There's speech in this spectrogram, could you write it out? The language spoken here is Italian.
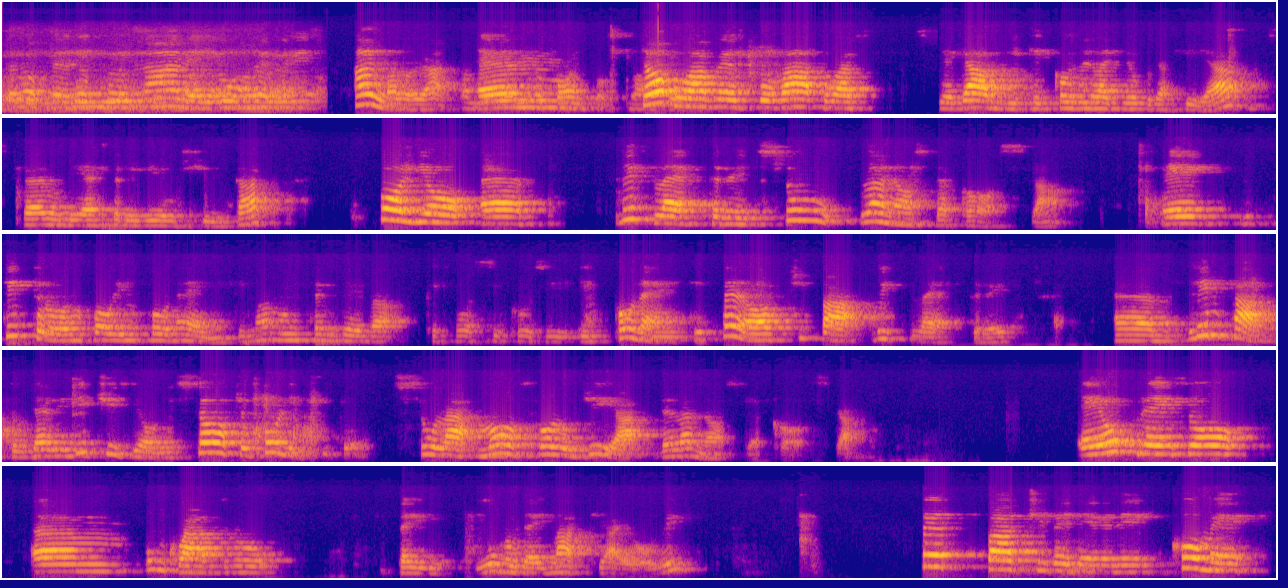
però per ritornare un allora, ehm, dopo aver provato a spiegarvi che cos'è la geografia, spero di essere riuscita, voglio eh, riflettere sulla nostra costa. E il titolo è un po' imponente, non intendeva che fosse così imponente, però ci fa riflettere ehm, l'impatto delle decisioni sociopolitiche sulla morfologia della nostra costa. E ho preso um, un quadro di uno dei macchiaioli per farci vedere come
